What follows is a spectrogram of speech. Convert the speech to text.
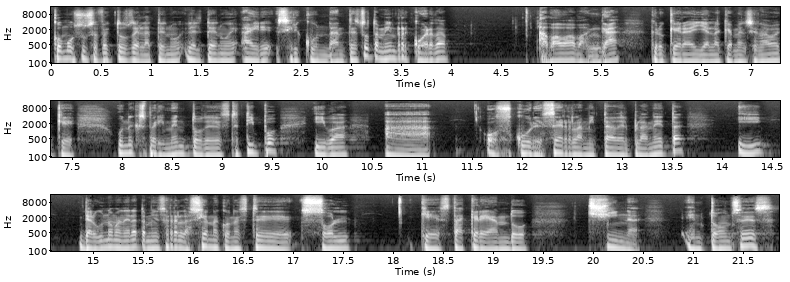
como sus efectos del tenue aire circundante. Esto también recuerda a Baba Vanga, creo que era ella la que mencionaba que un experimento de este tipo iba a oscurecer la mitad del planeta y de alguna manera también se relaciona con este sol que está creando China. Entonces,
